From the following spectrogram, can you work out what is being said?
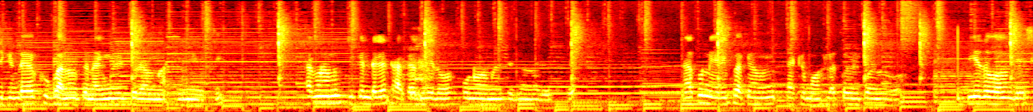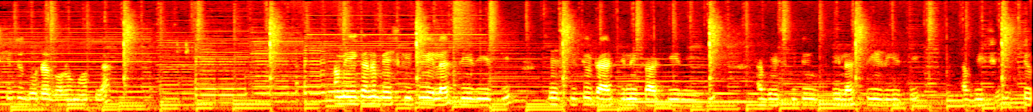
চিকেনটাকে খুব ভালো মতন এক মিনিট ধরে আমি মাখিয়ে নিয়েছি। এখন আমি চিকেনটাকে ঢাকা দিয়ে দেবো পনেরো মিনিটের জন্য রেখে। এখন এরই ফাঁকে আমি একটা মশলা তৈরি করে নেব। দিয়ে দেবো আমি বেশ কিছু গোটা গরম মশলা। আমি এখানে বেশ কিছু এলাচ দিয়ে দিয়েছি, বেশ কিছু দারচিনি, কাঠ দিয়ে দিয়েছি। বেশ কিছু এলাচ দিয়ে দিয়েছি, আর বেশ কিছু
